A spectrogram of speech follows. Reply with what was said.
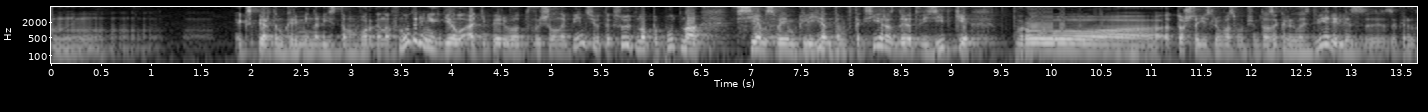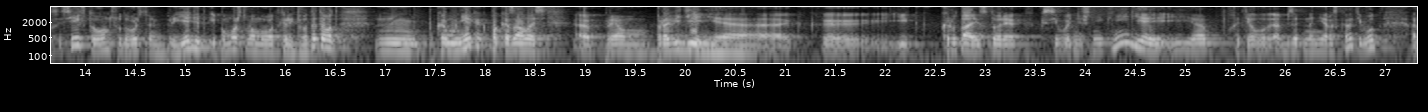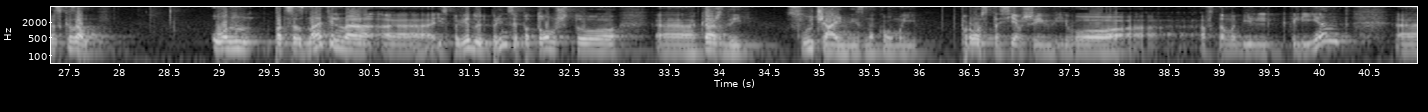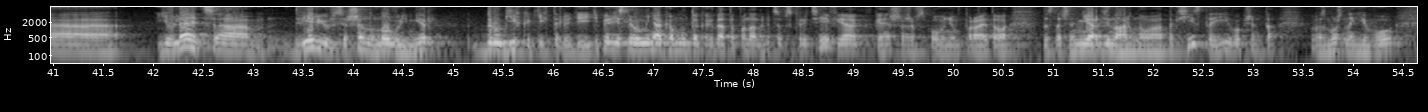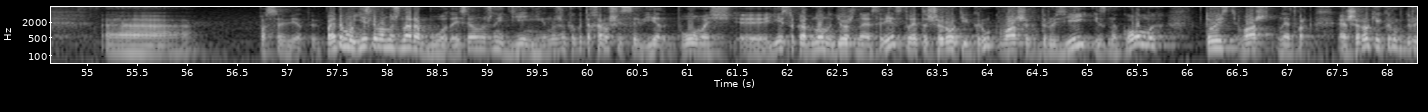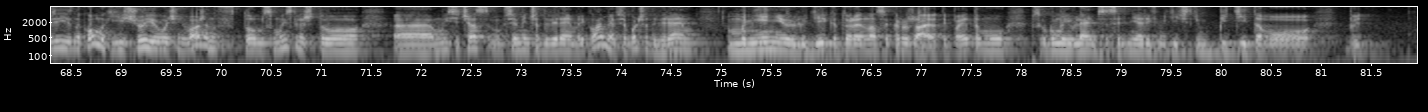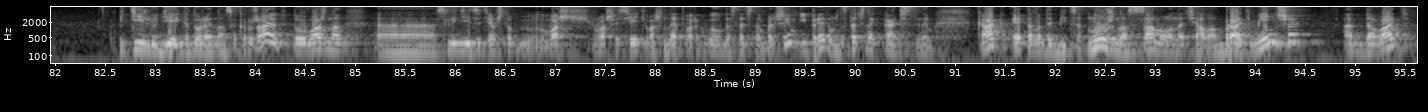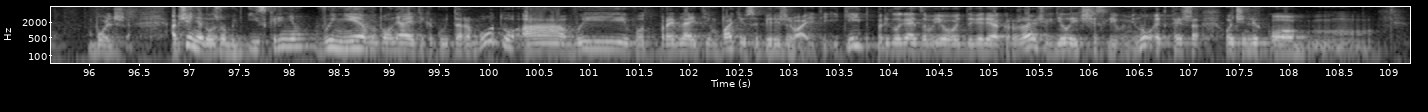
экспертом-криминалистом в органах внутренних дел, а теперь вот вышел на пенсию, таксует, но попутно всем своим клиентам в такси раздает визитки про то, что если у вас, в общем-то, закрылась дверь или закрылся сейф, то он с удовольствием приедет и поможет вам его открыть. Вот это вот, мне как показалось, э, прям проведение э, и крутая история к сегодняшней книге, и я хотел обязательно не рассказать, и вот рассказал он подсознательно э, исповедует принцип о том, что э, каждый случайный знакомый, просто севший в его э, автомобиль клиент, э, является дверью в совершенно новый мир других каких-то людей. И теперь, если у меня кому-то когда-то понадобится вскрыть сейф, я, конечно же, вспомню про этого достаточно неординарного таксиста и, в общем-то, возможно, его э, посоветую. Поэтому, если вам нужна работа, если вам нужны деньги, нужен какой-то хороший совет, помощь, э, есть только одно надежное средство, это широкий круг ваших друзей и знакомых, то есть ваш нетворк. Э, широкий круг друзей и знакомых еще и очень важен в том смысле, что э, мы сейчас все меньше доверяем рекламе, а все больше доверяем мнению людей, которые нас окружают. И поэтому, поскольку мы являемся среднеарифметическим пяти того пяти людей, которые нас окружают, то важно э, следить за тем, чтобы ваш, ваша сеть, ваш нетворк был достаточно большим и при этом достаточно качественным. Как этого добиться? Нужно с самого начала брать меньше, отдавать больше. Общение должно быть искренним, вы не выполняете какую-то работу, а вы вот проявляете эмпатию, сопереживаете. И Кейт предлагает завоевывать доверие окружающих, делая их счастливыми. Ну, это, конечно, очень легко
